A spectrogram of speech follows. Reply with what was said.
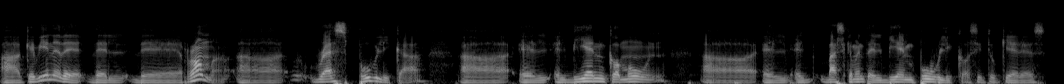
ah, que viene de, Roma, uh, res publica, ah, el, bien común, Ah, básicamente el bien público, si tú quieres,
